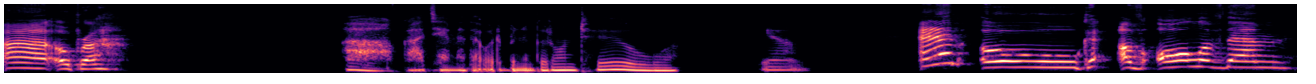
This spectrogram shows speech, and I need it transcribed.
Uh, Oprah. Oh, god damn it. That would have been a good one too. Yeah. And I'm okay. Of all of them,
